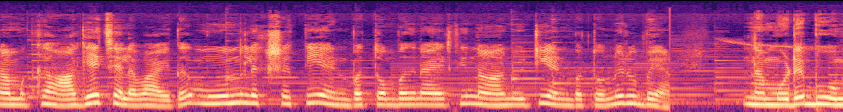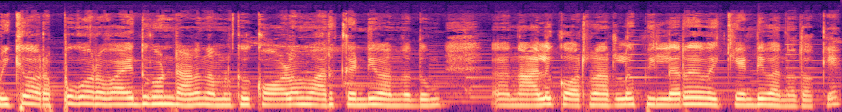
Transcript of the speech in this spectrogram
നമുക്ക് ആകെ ചിലവായത് മൂന്ന് ലക്ഷത്തി എൺപത്തൊമ്പതിനായിരത്തി നാനൂറ്റി എൺപത്തൊന്ന് രൂപയാണ്. നമ്മുടെ ഭൂമിക്ക് ഉറപ്പ് കുറവായത് കൊണ്ടാണ് നമ്മൾക്ക് കോളം വാർക്കേണ്ടി വന്നതും നാല് കോർണറിൽ പില്ലറ് വെക്കേണ്ടി വന്നതൊക്കെ.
